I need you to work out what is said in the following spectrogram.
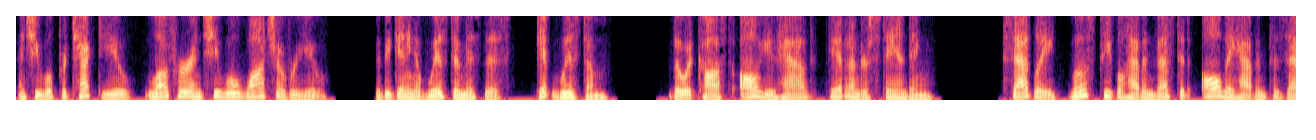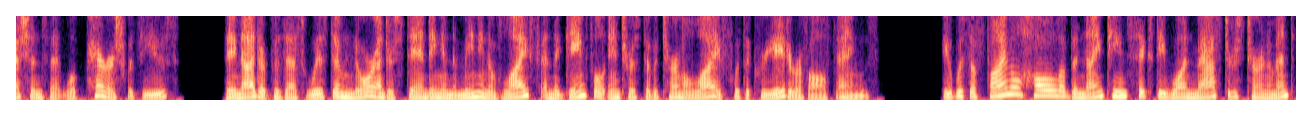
and she will protect you, love her, and she will watch over you. The beginning of wisdom is this get wisdom. Though it costs all you have, get understanding. Sadly, most people have invested all they have in possessions that will perish with use. They neither possess wisdom nor understanding in the meaning of life and the gainful interest of eternal life with the Creator of all things. It was the final hole of the 1961 Masters tournament,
